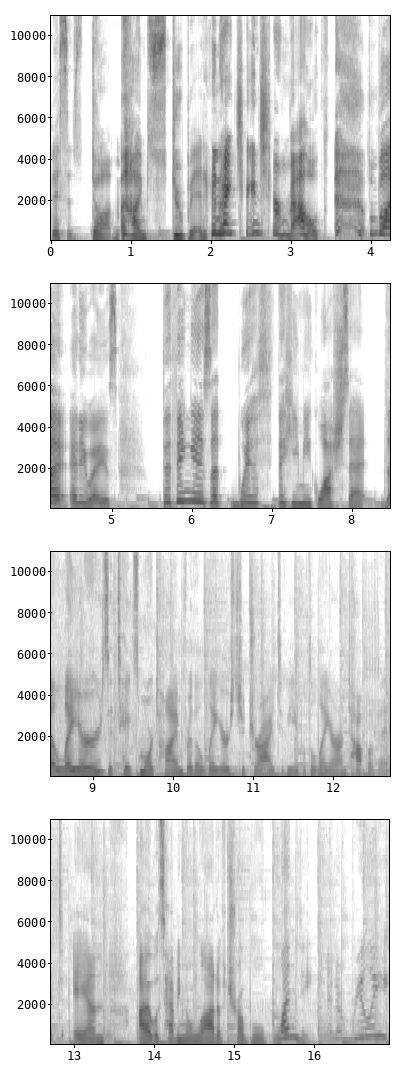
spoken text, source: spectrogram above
This is dumb. I'm stupid. And I changed her mouth. but, anyways. The thing is that with the Himi gouache set, the layers, it takes more time for the layers to dry to be able to layer on top of it. And I was having a lot of trouble blending. And a really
